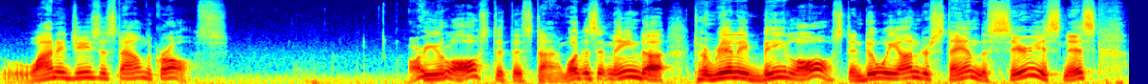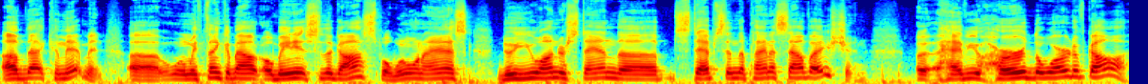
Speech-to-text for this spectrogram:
why did Jesus die on the cross? Are you lost at this time? What does it mean to, to really be lost? And do we understand the seriousness of that commitment? Uh, when we think about obedience to the gospel, we want to ask do you understand the steps in the plan of salvation? Uh, have you heard the Word of God?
